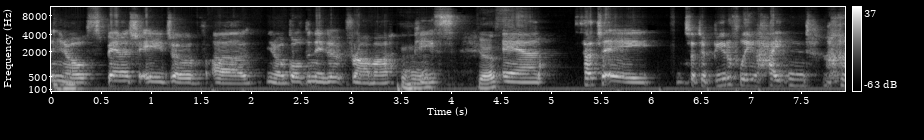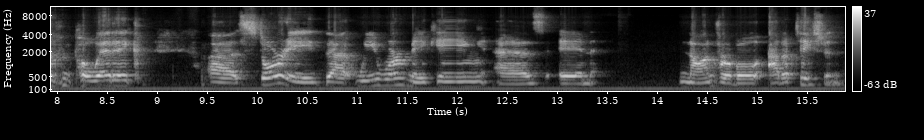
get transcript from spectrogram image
you mm-hmm. know Spanish age of uh, you know golden age of drama mm-hmm. piece. Yes, and such a such a beautifully heightened, poetic uh, story that we were making as an nonverbal adaptation.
